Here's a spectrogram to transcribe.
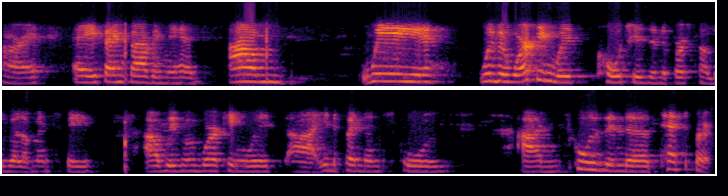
All right. Hey, thanks for having me, Heath. Um, we we've been working with coaches in the personal development space. Uh, we've been working with uh, independent schools and schools in the test prep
